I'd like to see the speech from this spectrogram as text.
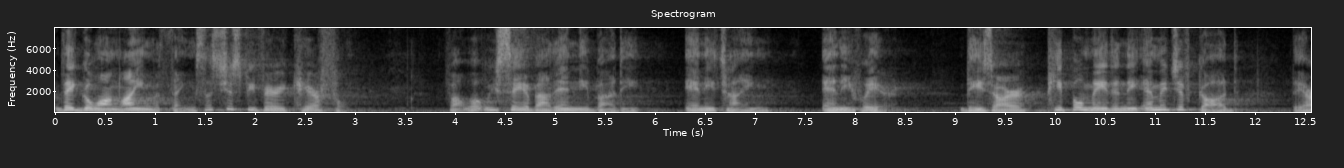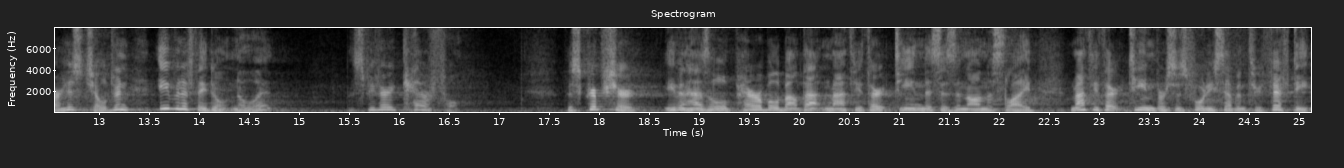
they go online with things. Let's just be very careful about what we say about anybody, anytime, anywhere. These are people made in the image of God. They are his children, even if they don't know it. Let's be very careful. The scripture even has a little parable about that in Matthew 13. This isn't on the slide. Matthew 13, verses 47 through 50,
